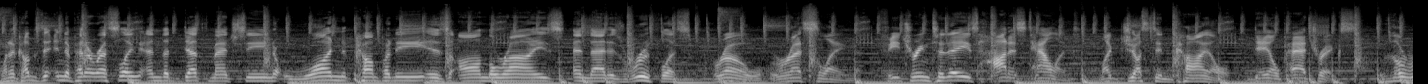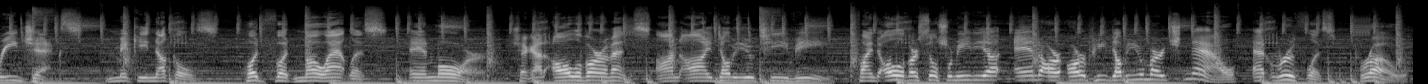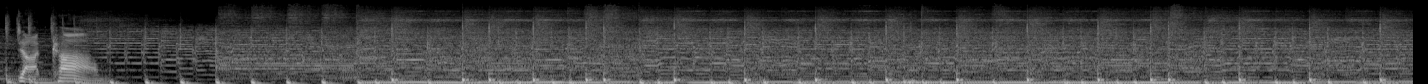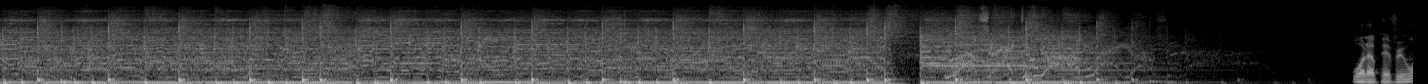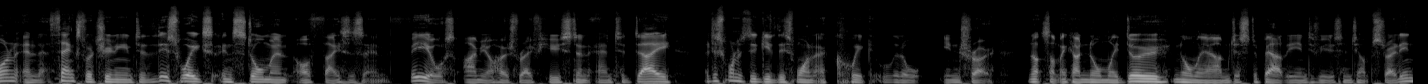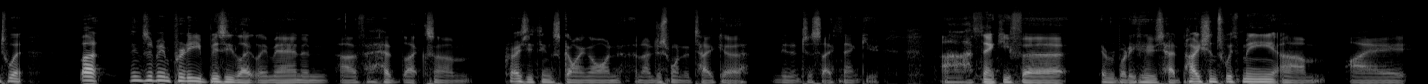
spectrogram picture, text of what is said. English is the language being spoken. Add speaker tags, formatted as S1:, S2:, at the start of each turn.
S1: When it comes to independent wrestling and the deathmatch scene, one company is on the rise, and that is Ruthless Pro Wrestling. Featuring today's hottest talent like Justin Kyle, Dale Patricks, The Rejects, Mickey Knuckles, Hoodfoot Mo Atlas, and more. Check out all of our events on IWTV. Find all of our social media and our RPW merch now at ruthlesspro.com.
S2: What up, everyone, and thanks for tuning into this week's installment of Faces and Feels. I'm your host, Rafe Houston, and today I just wanted to give this one a quick little intro. Not something I normally do. Normally, I'm just about the interviews and jump straight into it, but things have been pretty busy lately, man, and I've had like some crazy things going on, and I just wanted to take a minute to say thank you. Uh, thank you for everybody who's had patience with me. Um, I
